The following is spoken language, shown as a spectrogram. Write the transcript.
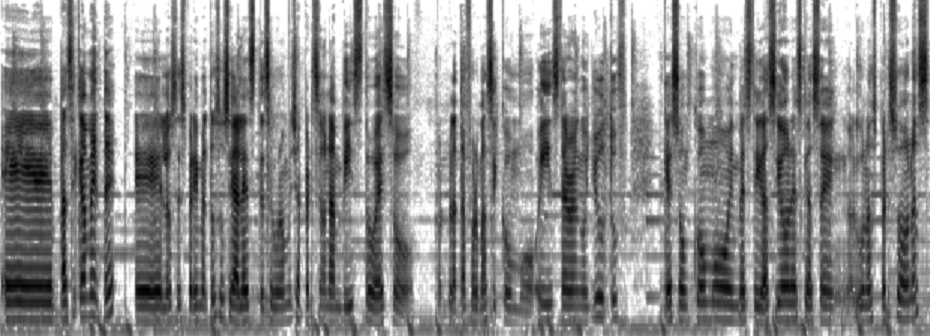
Eh, básicamente, eh, los experimentos sociales, de seguro muchas personas han visto eso por plataformas así como Instagram o YouTube, que son como investigaciones que hacen algunas personas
